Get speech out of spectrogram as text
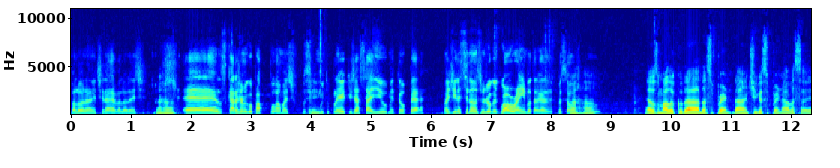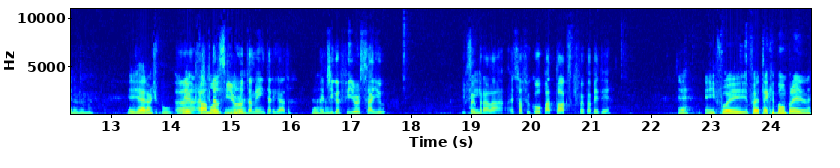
Valorant, né? Valorant. Aham. É, os caras já migrou pra porra, mas tipo, Sim. muito player que já saiu, meteu o pé. Imagina se lança um jogo igual o Rainbow, tá ligado? O pessoal, Aham. tipo. É, os malucos da, da, super, da antiga Supernova saíram, né, mano? Eles já eram, tipo, meio que acho da famosinhos. Furo também, tá ligado? A Aham. antiga Fear saiu. E foi Sim. pra lá. Aí só ficou o Patox, que foi pra BD. E foi, foi até que bom pra ele, né?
